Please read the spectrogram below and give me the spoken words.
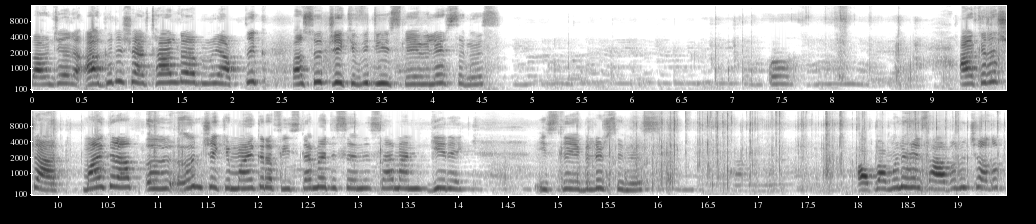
Bence de arkadaşlar tarlamı yaptık. Az önceki videoyu izleyebilirsiniz. Arkadaşlar Minecraft önceki Minecraft'ı izlemediyseniz hemen gerek izleyebilirsiniz. Ablamın hesabını çalıp.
